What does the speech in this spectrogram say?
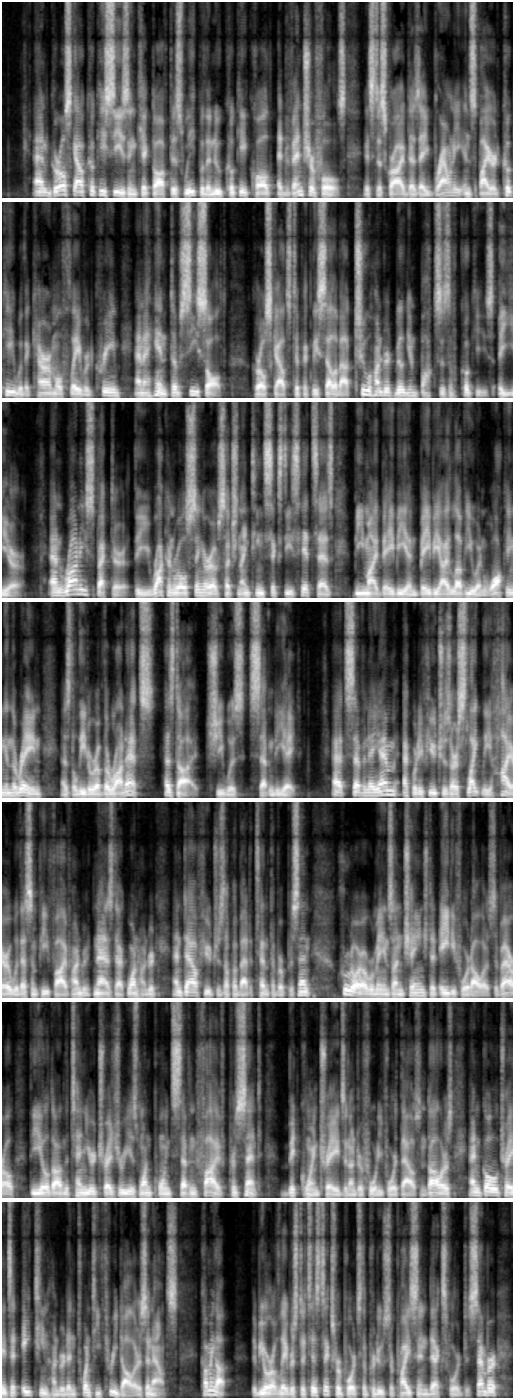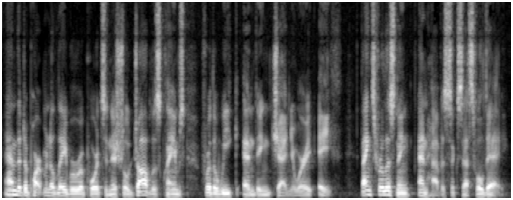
And Girl Scout cookie season kicked off this week with a new cookie called Adventurefuls. It's described as a brownie inspired cookie with a caramel flavored cream and a hint of sea salt. Girl Scouts typically sell about 200 million boxes of cookies a year. And Ronnie Spector, the rock and roll singer of such 1960s hits as Be My Baby and Baby I Love You and Walking in the Rain, as the leader of the Ronettes, has died. She was 78. At 7 a.m., equity futures are slightly higher with S&P 500, Nasdaq 100, and Dow futures up about a tenth of a percent. Crude oil remains unchanged at $84 a barrel. The yield on the 10-year Treasury is 1.75%. Bitcoin trades at under $44,000 and gold trades at $1,823 an ounce. Coming up, the Bureau of Labor Statistics reports the Producer Price Index for December, and the Department of Labor reports initial jobless claims for the week ending January 8th. Thanks for listening, and have a successful day.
